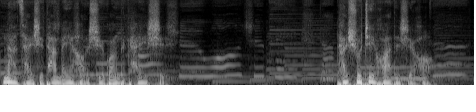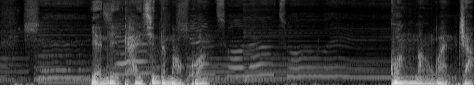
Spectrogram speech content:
那才是他美好时光的开始。他说这话的时候，眼里开心的冒光。光芒万丈。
